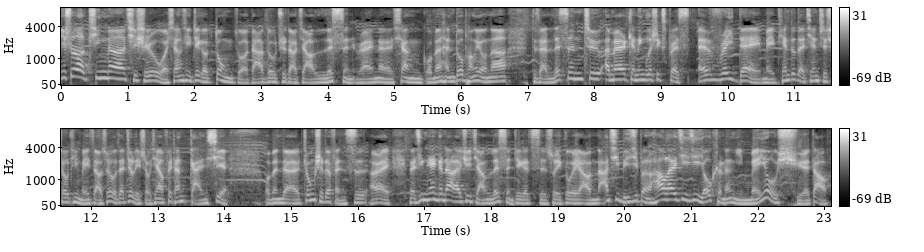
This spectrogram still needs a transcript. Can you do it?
一说到听呢，其实我相信这个动作大家都知道叫 listen，right？那像我们很多朋友呢，都在 listen to American English Express every day，每天都在坚持收听美早，所以我在这里首先要非常感谢我们的忠实的粉丝。，all right？那今天跟大家来去讲 listen 这个词，所以各位要拿起笔记本好来记记，有可能你没有学到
